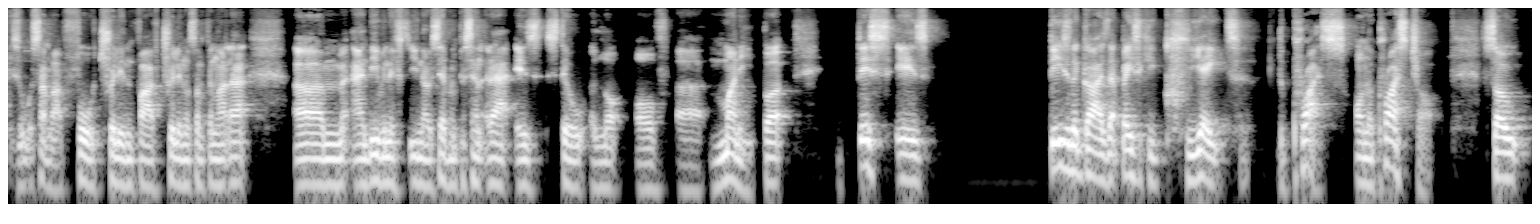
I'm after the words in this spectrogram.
it's something like four trillion, five trillion, or something like that. Um, and even if you know seven percent of that is still a lot of uh, money, but this is these are the guys that basically create the price on the price chart. So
